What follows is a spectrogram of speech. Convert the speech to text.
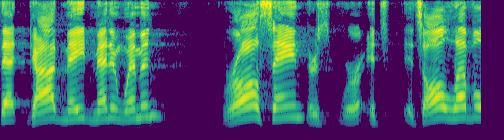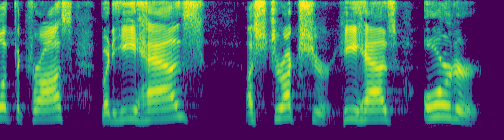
that God made men and women we're all saying there's, we're, it's, it's all level at the cross, but he has a structure, he has order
